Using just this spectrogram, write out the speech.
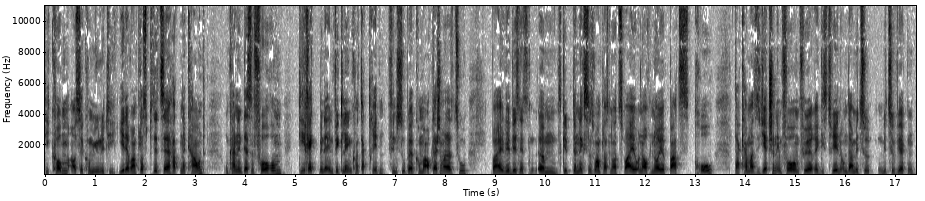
die kommen aus der Community. Jeder OnePlus-Besitzer hat einen Account und kann in dessen Forum direkt mit der Entwickler in Kontakt treten. Finde ich super. Kommen wir auch gleich nochmal dazu, weil wir wissen jetzt, ähm, es gibt demnächst das OnePlus Nord 2 und auch neue Buds Pro. Da kann man sich jetzt schon im Forum für registrieren, um da mitzu mitzuwirken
